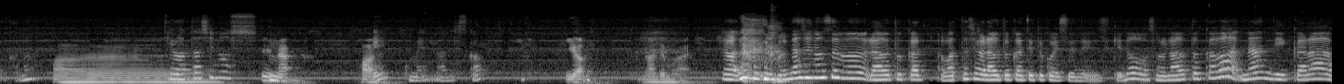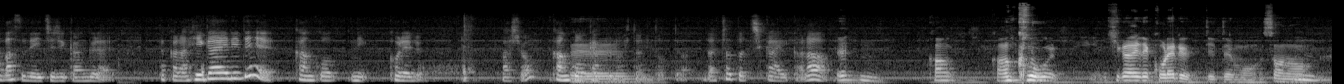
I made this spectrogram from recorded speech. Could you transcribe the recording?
アかな。で私のす、えなはい。えごめん何ですか？いやなんでもない私の住むラウトカあ私はラウトカっていうところに住んでるんですけどそのラウトカはナンディからバスで1時間ぐらい。だから日帰りで観光に来れる場所？観光客の人にとっては、だからちょっと近いから。えうん。観観光日帰りで来れるって言ってもその、うん。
